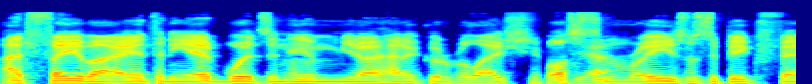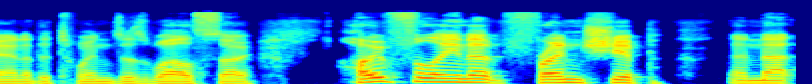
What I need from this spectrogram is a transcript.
at FIBA Anthony Edwards and him, you know, had a good relationship. Austin yeah. Reaves was a big fan of the Twins as well. So hopefully that friendship and that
